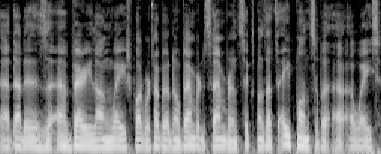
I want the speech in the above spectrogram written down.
uh, that is a very long wait. What we're talking about November, December, and six months, that's eight months of a, a wait.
